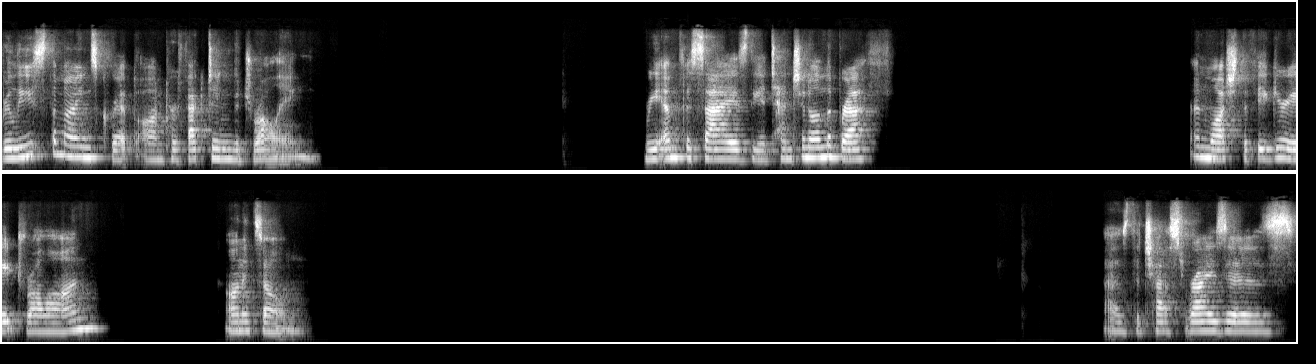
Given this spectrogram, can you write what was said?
Release the mind's grip on perfecting the drawing. Re-emphasize the attention on the breath and watch the figure eight draw on on its own. As the chest rises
